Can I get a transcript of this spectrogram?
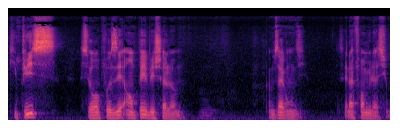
qu'il puisse se reposer en paix, Béchalom. Comme ça qu'on dit. C'est la formulation.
